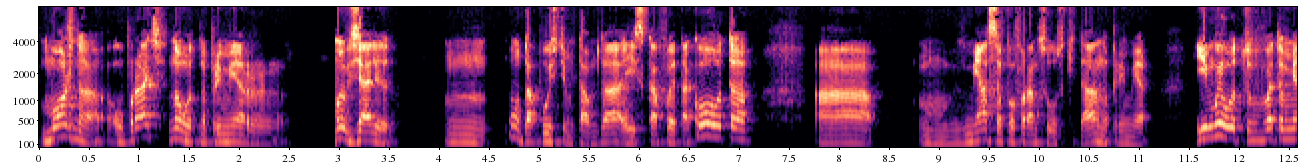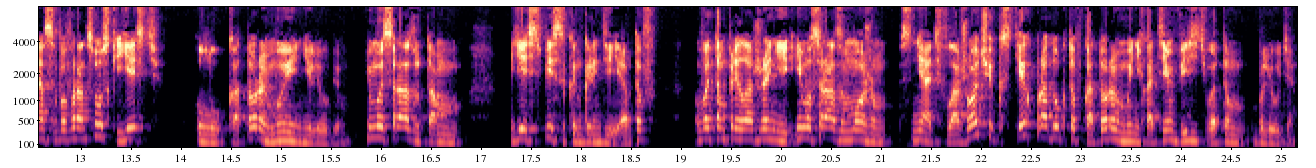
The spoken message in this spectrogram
можно убрать, ну вот, например, мы взяли, ну, допустим, там, да, из кафе такого-то, а, мясо по-французски, да, например. И мы вот в этом мясо по-французски есть лук, который мы не любим. И мы сразу там есть список ингредиентов в этом приложении, и мы сразу можем снять флажочек с тех продуктов, которые мы не хотим видеть в этом блюде.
